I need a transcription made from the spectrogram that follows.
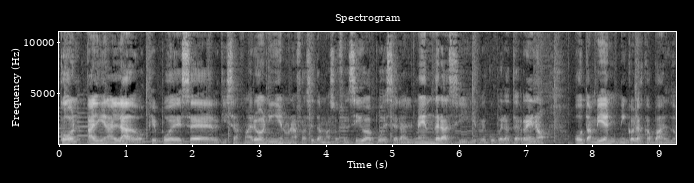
con alguien al lado, que puede ser quizás Maroni en una faceta más ofensiva, puede ser Almendra si recupera terreno, o también Nicolás Capaldo.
